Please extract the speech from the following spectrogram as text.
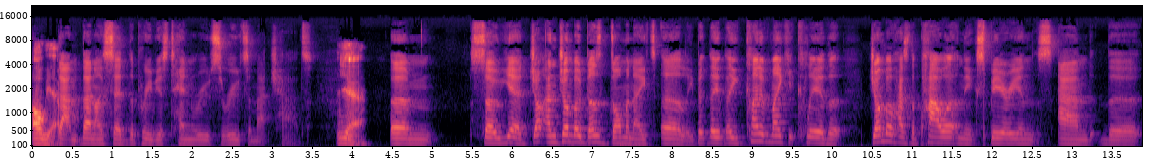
Oh yeah. than than I said the previous Tenryu Tsuruta match had. Yeah. Um, so yeah, and Jumbo does dominate early, but they they kind of make it clear that Jumbo has the power and the experience and the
